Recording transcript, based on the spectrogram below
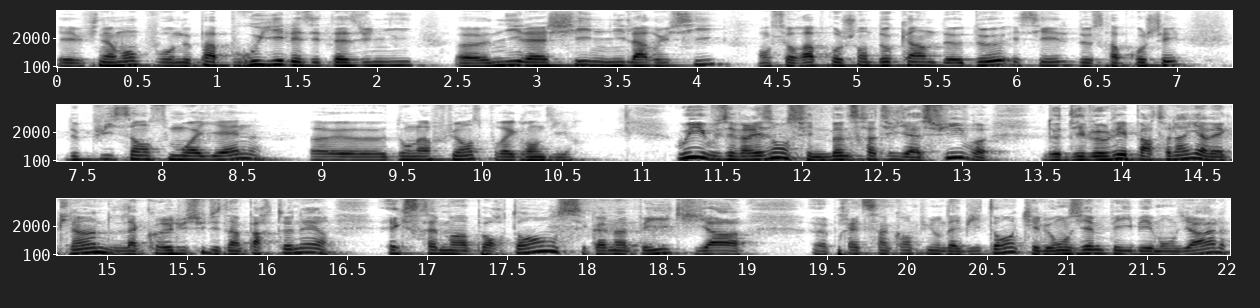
et finalement pour ne pas brouiller les États-Unis, ni la Chine, ni la Russie, en se rapprochant d'aucun d'eux, essayer de se rapprocher de puissances moyennes dont l'influence pourrait grandir. Oui, vous avez raison, c'est une bonne stratégie à suivre de développer les partenariats avec l'Inde. La Corée du Sud est un partenaire extrêmement important. C'est quand même un pays qui a près de 50 millions d'habitants, qui est le 11e PIB mondial,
